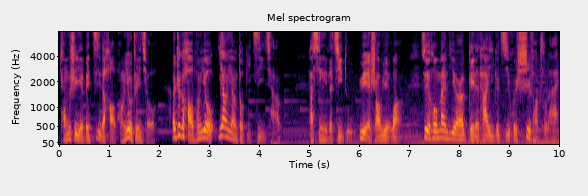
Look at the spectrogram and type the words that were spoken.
同时也被自己的好朋友追求，而这个好朋友样样都比自己强，他心里的嫉妒越烧越旺。最后，曼蒂尔给了他一个机会释放出来，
